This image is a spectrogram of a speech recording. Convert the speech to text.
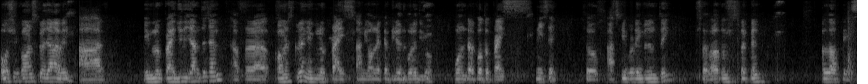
অবশ্যই কমেন্টস করে জানাবেন। আর এগুলোর প্রাইস যদি জানতে চান, আপনারা কমেন্টস করেন। এগুলোর প্রাইস আমি অন্য একটা ভিডিওতে বলে দিব। কোনটার কত প্রাইস নিছে তো আজকে ভিডিও পর্যন্তই। সবাই ভালো থাকবেন সুস্থ থাকবেন। আল্লাহ হাফেজ।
